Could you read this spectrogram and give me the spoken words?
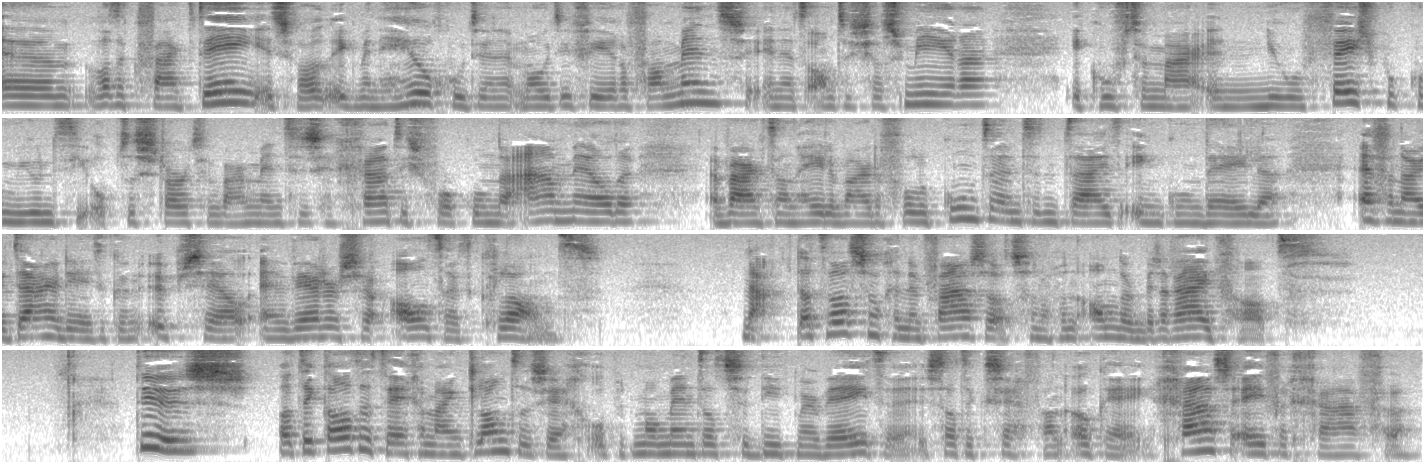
Ehm, wat ik vaak deed, is wat ik ben heel goed in het motiveren van mensen, in het enthousiasmeren. Ik hoefde maar een nieuwe Facebook community op te starten waar mensen zich gratis voor konden aanmelden. En waar ik dan hele waardevolle content en tijd in kon delen. En vanuit daar deed ik een upsell en werden ze altijd klant. Nou, dat was nog in een fase dat ze nog een ander bedrijf had. Dus wat ik altijd tegen mijn klanten zeg op het moment dat ze het niet meer weten, is dat ik zeg van oké, ga eens even graven.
